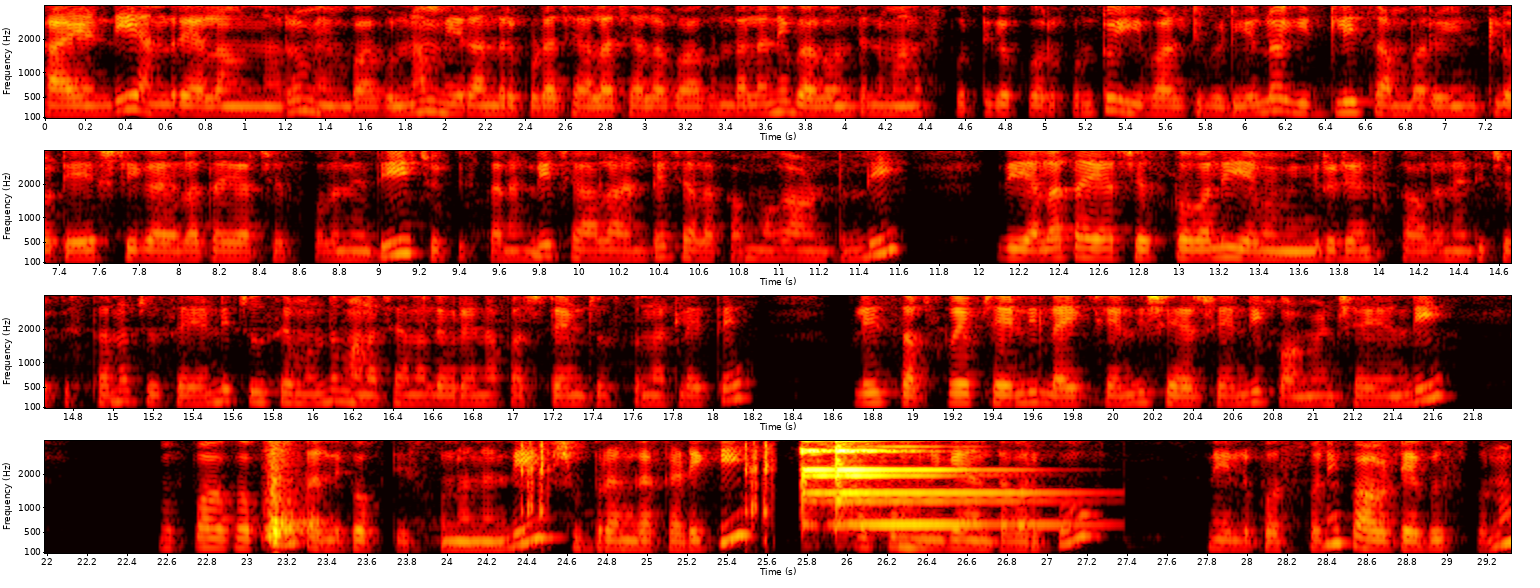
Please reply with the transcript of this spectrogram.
హాయ్ అండి అందరూ ఎలా ఉన్నారు? మేము బాగున్నాం. మీరందరూ కూడా చాలా చాలా బాగుండాలని భగవంతుని మనస్ఫూర్తిగా కోరుకుంటూ ఇవాళ వీడియోలో ఇడ్లీ సాంబారు ఇంట్లో టేస్టీగా ఎలా తయారు చేసుకోవాలనేది చూపిస్తానండి. చాలా అంటే చాలా కమ్మగా ఉంటుంది. ఇది ఎలా తయారు చేసుకోవాలి? ఏమేమి ఇంగ్రీడియంట్స్ కావాలనేది చూపిస్తాను. చూసేయండి. చూసే ముందు మన ఛానల్ ఎవరైనా ఫస్ట్ టైం చూస్తున్నట్లయితే ప్లీజ్ సబ్స్క్రైబ్ చేయండి లైక్ చేయండి షేర్ చేయండి కామెంట్ చేయండి. ముప్పావు కప్పు కందిపప్పు తీసుకున్నానండి. శుభ్రంగా కడిగి పప్పు మునిగేంత వరకు నీళ్ళు పోసుకొని పావు టేబుల్ స్పూను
